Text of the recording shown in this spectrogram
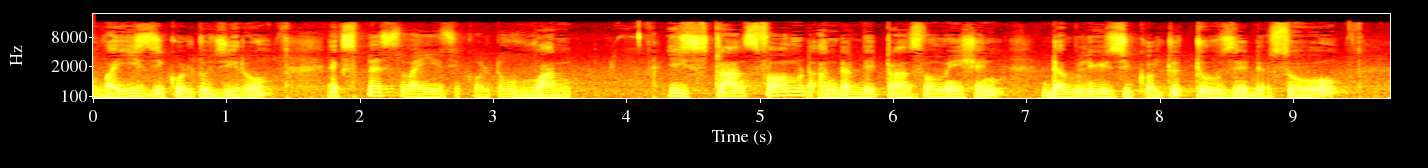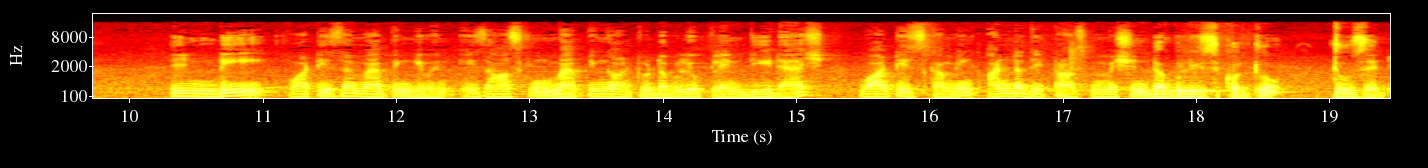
y is equal to 0, x plus y is equal to 1 is transformed under the transformation w is equal to 2z so in d what is the mapping given? Is asking mapping onto w plane d dash. What is coming under the transformation w is equal to 2z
